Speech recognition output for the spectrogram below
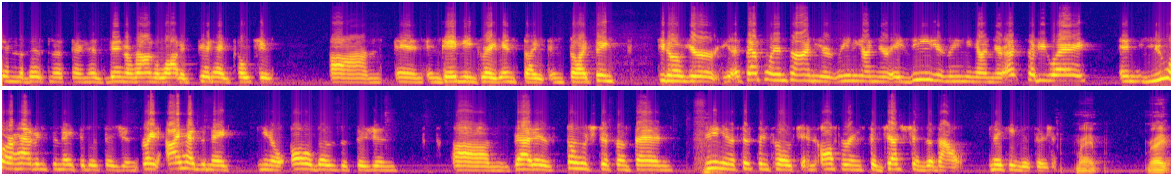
in the business and has been around a lot of good head coaches um, and, and gave me great insight. And so I think, you know, you're at that point in time, you're leaning on your AD, you're leaning on your SWA, and you are having to make the decisions, right? I had to make, you know, all of those decisions. Um, that is so much different than being an assistant coach and offering suggestions about making decisions. Right, right.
